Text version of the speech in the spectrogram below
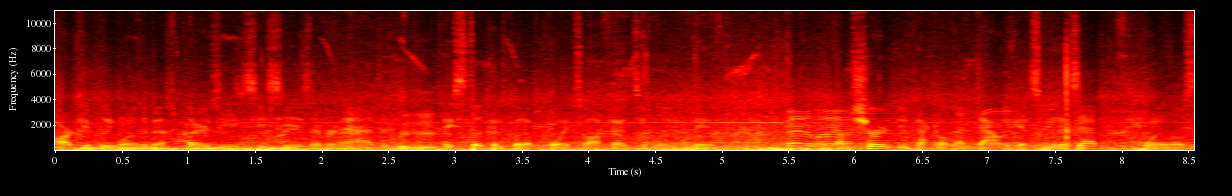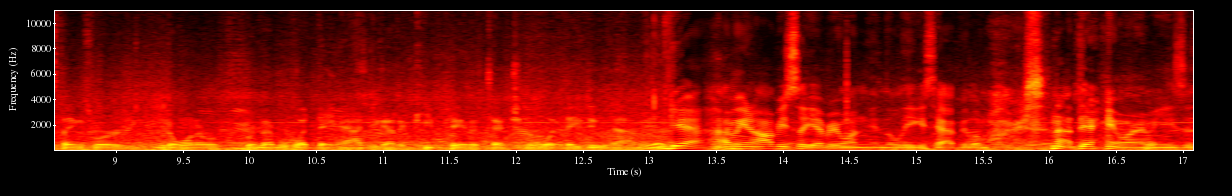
arguably one of the best players the ACC has ever had, and mm -hmm. they still can put up points offensively. I mean, I'm sure you're not going to let down against them, but is that one of those things where you don't want to remember what they had? You got to keep paying attention to what they do have. Yeah, I mean, obviously everyone in the league is happy Lamar's not there anymore. I mean, he's a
